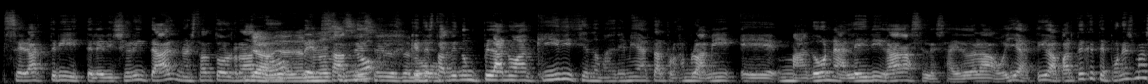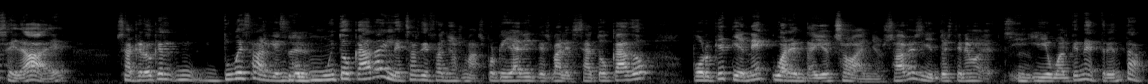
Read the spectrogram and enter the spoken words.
ser actriz, televisión y tal, no estar todo el rato Ya, ya, ya, no, sí, pensando sí, sí, desde que luego. te estás viendo un plano aquí diciendo, madre mía, tal. Por ejemplo, a mí, eh, Madonna, Lady Gaga se les ha ido de la olla, tío. Aparte que te pones más edad, ¿eh? O sea, creo que mm, tú ves a alguien Sí. muy tocada y le echas 10 años más, porque ya dices, vale, se ha tocado porque tiene 48 años, ¿sabes? Y entonces tiene, Sí. y, y igual tiene 30.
